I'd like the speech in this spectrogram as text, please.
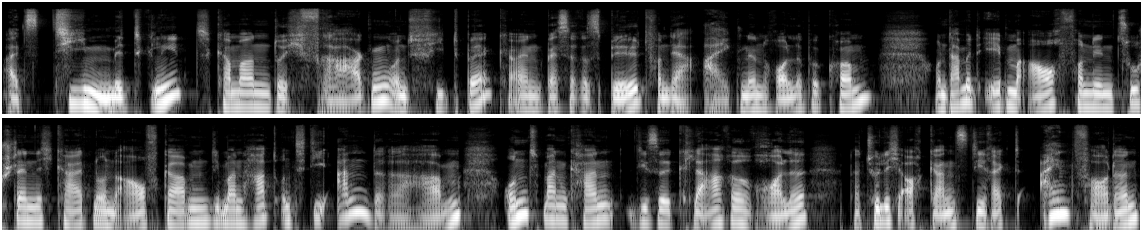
Als Teammitglied kann man durch Fragen und Feedback ein besseres Bild von der eigenen Rolle bekommen und damit eben auch von den Zuständigkeiten und Aufgaben, die man hat und die andere haben. Und man kann diese klare Rolle natürlich auch ganz direkt einfordern,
